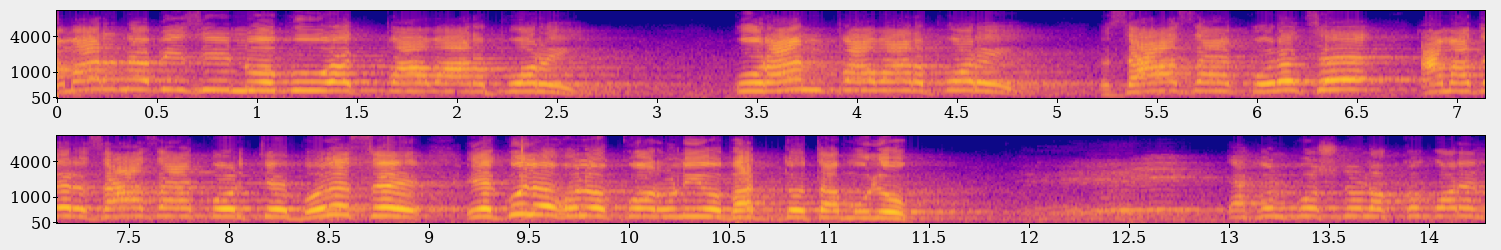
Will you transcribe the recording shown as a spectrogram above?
আমার নাবিজি নবুয়ত পাওয়ার পরে, কোরআন পাওয়ার পরে যা যা করেছে, আমাদের যা যা করতে বলেছে, এগুলো হলো করণীয় বাধ্যতামূলক। এখন প্রশ্ন লক্ষ্য করেন,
